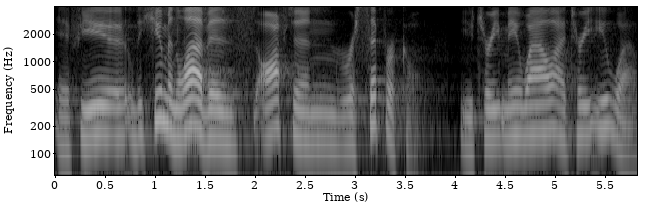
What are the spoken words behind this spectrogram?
If you, human love is often reciprocal. You treat me well, I treat you well.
